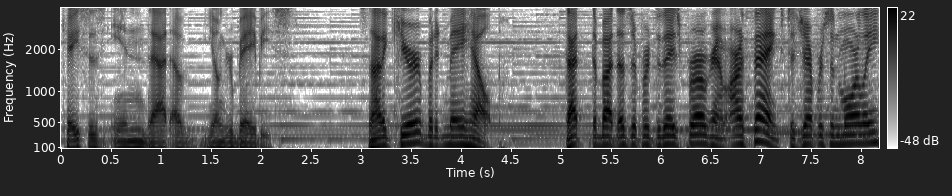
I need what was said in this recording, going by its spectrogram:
cases in that of younger babies. It's not a cure, but it may help. That about does it for today's program. Our thanks to Jefferson Morley.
